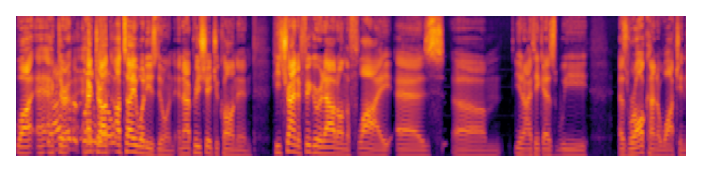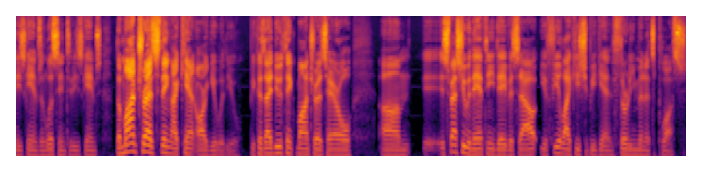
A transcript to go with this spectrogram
Well, Hector, Hector, well. I'll, I'll, tell you what he's doing, and I appreciate you calling in. He's trying to figure it out on the fly, as um, you know. I think as we, as we're all kind of watching these games and listening to these games, the Montrez thing, I can't argue with you because I do think Montrez Harrell, um, especially with Anthony Davis out, you feel like he should be getting 30 minutes plus.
